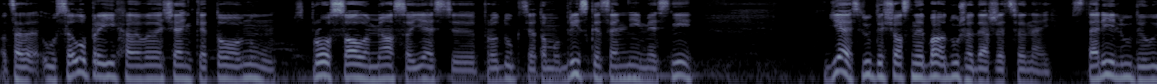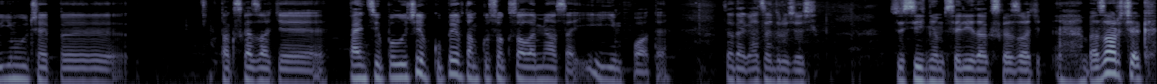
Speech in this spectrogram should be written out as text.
оце у село приїхали величеньке, то ну, спрос, сало, м'ясо є, е, продукція, там обрізки сальні, м'ясні. Є, люди зараз не дуже держать свиней. Старі люди, їм лучше е, так сказати, е, пенсію получив, купив там кусок сала м'яса і їм хватить. Це так, а це, друзі, в сусідньому селі, так сказати, базарчик.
